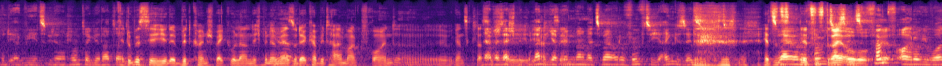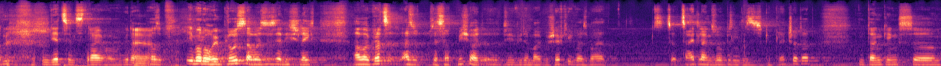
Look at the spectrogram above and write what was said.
und irgendwie jetzt wieder runtergerattert. Ja, du bist ja hier der Bitcoin-Spekulant. Ich bin ja, Ja. mehr so der Kapitalmarktfreund. Äh, ganz klassisch. ja, die- die Spekulant? Ich habe irgendwann mal 2,50 Euro eingesetzt. Jetzt 2,50 Euro jetzt sind's drei sind's Euro. 5 Euro geworden und jetzt sind es 3 Euro. Genau. Ja. Also immer noch im Plus, aber es ist ja nicht schlecht. Aber trotz, also das hat mich halt äh, wieder mal beschäftigt, weil es war ja eine Zeit lang so ein bisschen, dass es geplätschert hat. Und dann ging es ähm,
